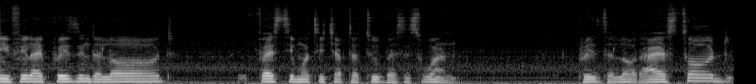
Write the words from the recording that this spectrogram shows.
When you feel like praising the Lord, 1 Timothy chapter 2, verses 1. Praise the Lord. I stored,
